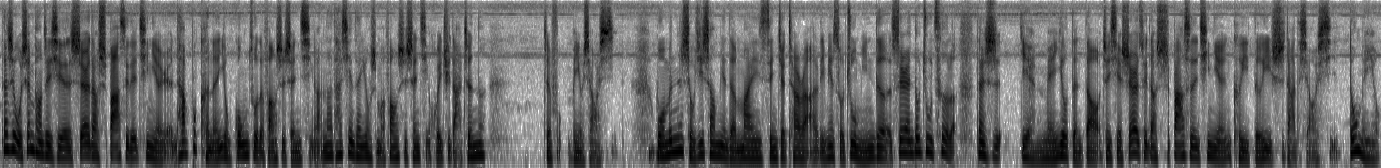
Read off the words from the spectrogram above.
但是我身旁这些十二到十八岁的青年人，他不可能用工作的方式申请啊。那他现在用什么方式申请回去打针呢？政府没有消息。我们手机上面的 My s e n j a t a r a 里面所注明的，虽然都注册了，但是也没有等到这些十二岁到十八岁的青年可以得以实打的消息都没有。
